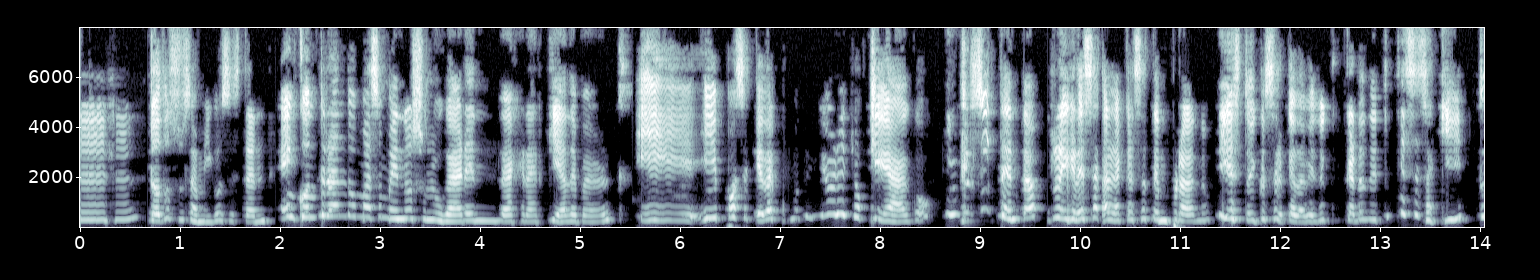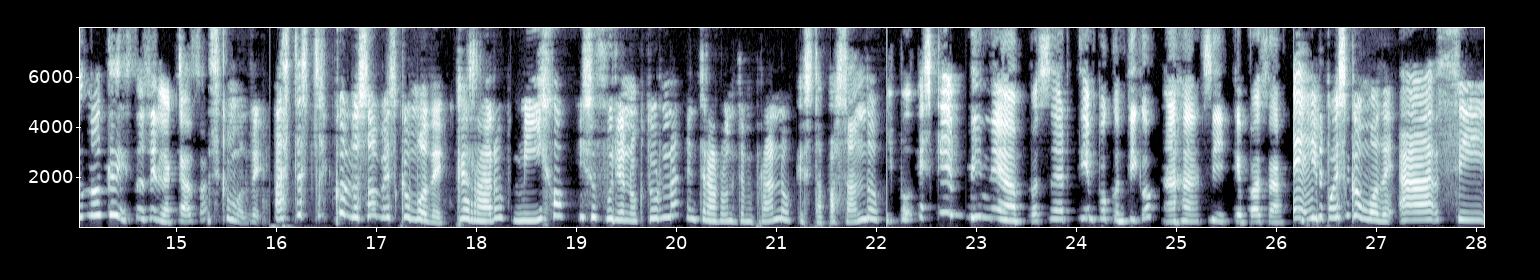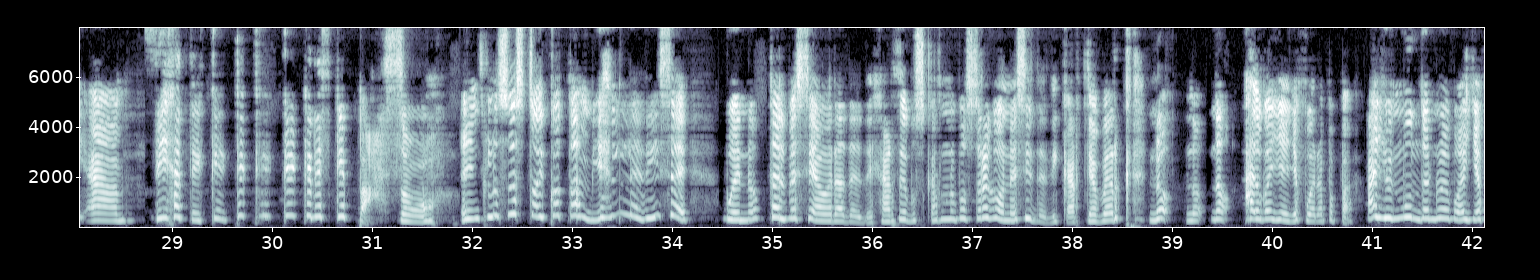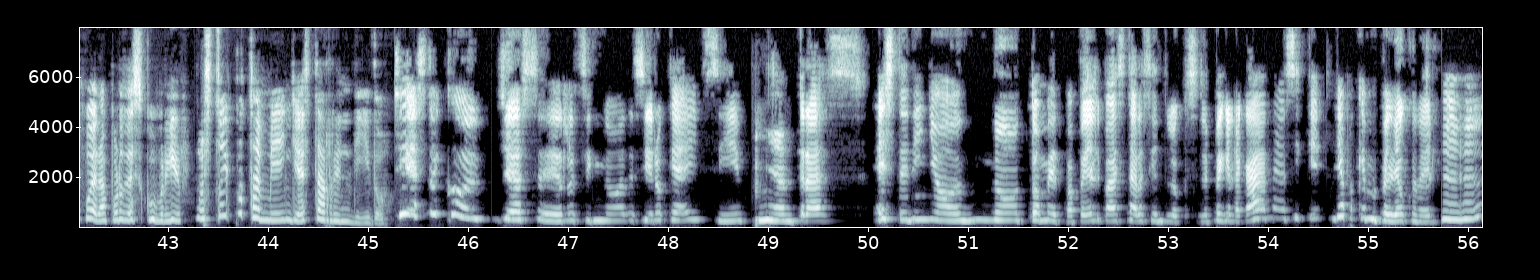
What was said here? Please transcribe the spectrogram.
todos sus amigos están encontrando más o menos su lugar en la jerarquía de Berg. Y Hippo se queda como de, ¿y ahora yo qué hago? Incluso intenta, regresa a la casa temprano y estoy cerca de viendo con cara de, ¿tú qué haces aquí? ¿Tú no estás en la casa? Es como de, hasta estoy con los aves como de, qué raro, mi hijo y su furia nocturna entraron temprano, ¿qué está pasando? es que vine a pasar tiempo contigo. Ajá, sí, ¿qué pasa? Eh, y pues como de, ah, sí, ah... Fíjate, ¿qué, qué, qué, qué crees que pasó? E incluso Stoico también le dice, bueno, tal vez sea hora de dejar de buscar nuevos dragones y dedicarte a Berk. No, no, no, algo hay allá afuera, papá. Hay un mundo nuevo allá afuera por descubrir. Stoico también ya está rendido. Sí, Stoico ya se resignó a decir, ok, sí, mientras este niño no tome el papel, va a estar haciendo lo que se le pegue la gana, así que ya para qué me peleo con él.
